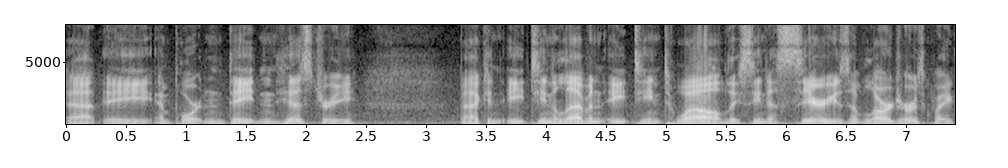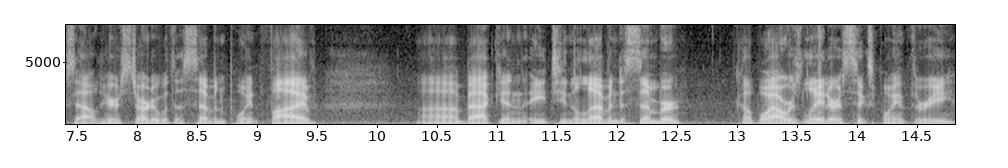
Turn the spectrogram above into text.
at a important date in history, Back in 1811, 1812, they've seen a series of large earthquakes out here. Started with a 7.5 uh, back in 1811, December. A couple hours later, 6.3.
